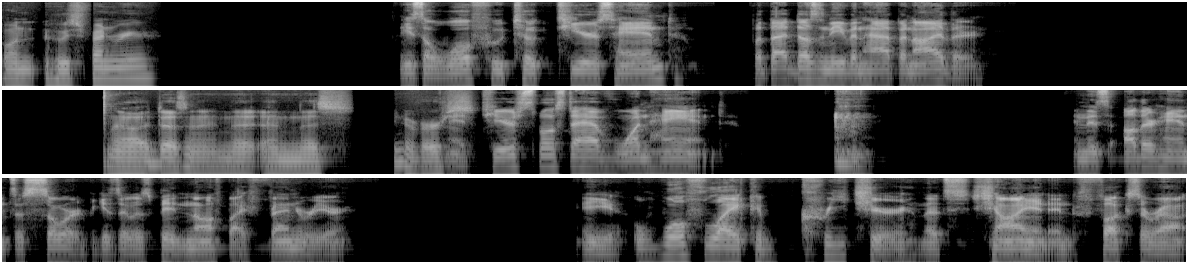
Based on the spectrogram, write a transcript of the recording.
One who's Fenrir? He's a wolf who took Tyr's hand, but that doesn't even happen either. No, it doesn't in the in this Yeah, universe. Tyr's supposed to have one hand. and his other hand's a sword because it was bitten off by Fenrir. A wolf like creature that's giant and fucks around.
